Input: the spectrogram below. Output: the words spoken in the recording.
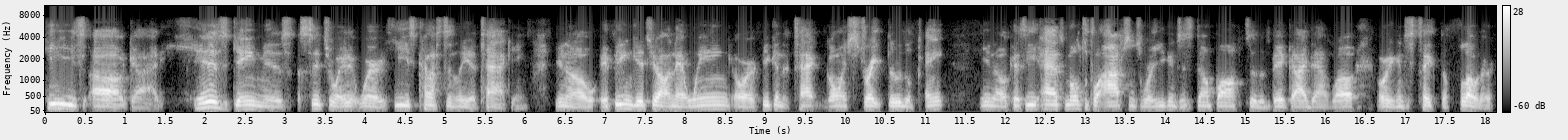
He's oh god, his game is situated where he's constantly attacking. You know, if he can get you on that wing or if he can attack going straight through the paint, you know, because he has multiple options where he can just dump off to the big guy down low or he can just take the floater.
